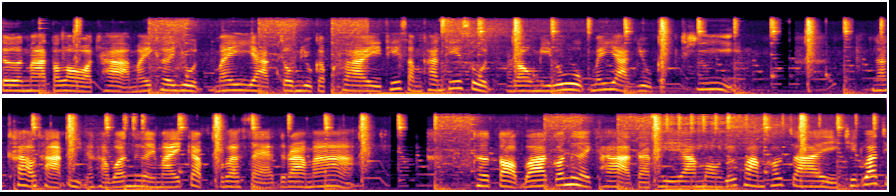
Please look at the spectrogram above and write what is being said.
เดินมาตลอดค่ะ ไม่เคยหยุดไม่อยากจมอยู่กับใครที่สำคัญที่สุดเรามีลูกไม่อยากอยู่กับที่นักข่าวถามอีกนะคะว่าเหนื่อยไหมกับกระแสดราม่า เธอตอบว่าก็เหนื่อยค่ะ แต่พยายามมองด้วยความเข้าใจ คิดว่าจ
